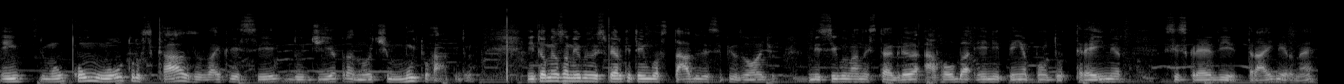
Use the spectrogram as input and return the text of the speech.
em, ou como outros casos, vai crescer do dia para a noite muito rápido. Então, meus amigos, eu espero que tenham gostado desse episódio. Me sigam lá no Instagram, npenha.trainer. Se escreve trainer, né?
